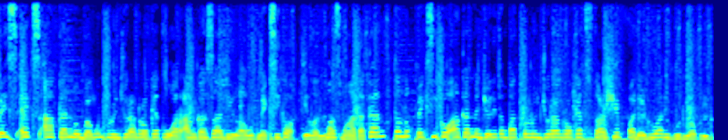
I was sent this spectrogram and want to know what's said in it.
SpaceX akan membangun peluncuran roket luar angkasa di Laut Meksiko. Elon Musk mengatakan Teluk Meksiko akan menjadi tempat peluncuran roket Starship pada 2022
